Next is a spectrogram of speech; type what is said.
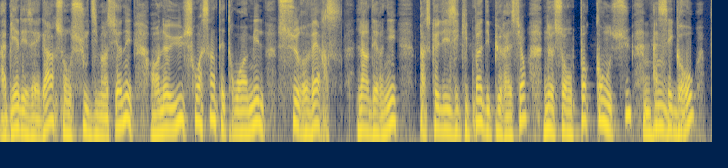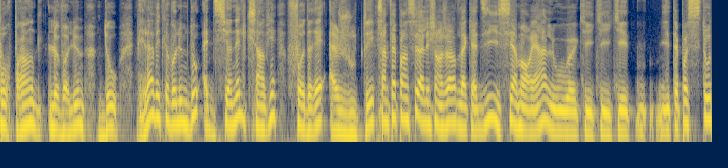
à bien des égards, sont sous-dimensionnées. On a eu 63 000 surverses l'an dernier parce que les équipements d'épuration ne sont pas conçus assez gros pour prendre le volume d'eau. Mais là, avec le volume d'eau additionnel qui s'en vient, faudrait ajouter Ça me fait penser à l'échangeur de l'Acadie ici à Montréal où euh, qui qui qui est- il était pas si tôt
